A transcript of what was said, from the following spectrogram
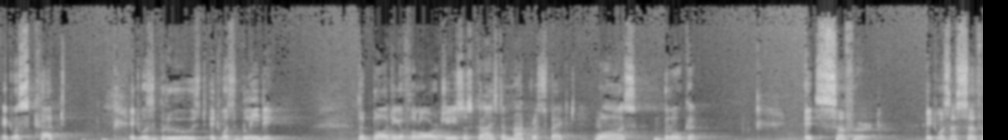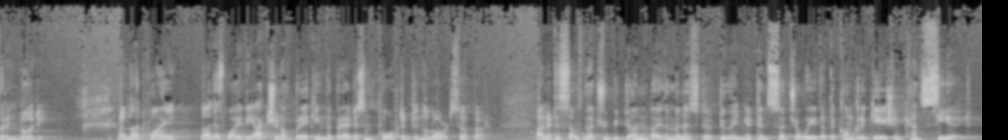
It was cut. It was bruised. It was bleeding. The body of the Lord Jesus Christ, in that respect, was broken. It suffered. It was a suffering body. And that, why, that is why the action of breaking the bread is important in the Lord's Supper. And it is something that should be done by the minister, doing it in such a way that the congregation can see it.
